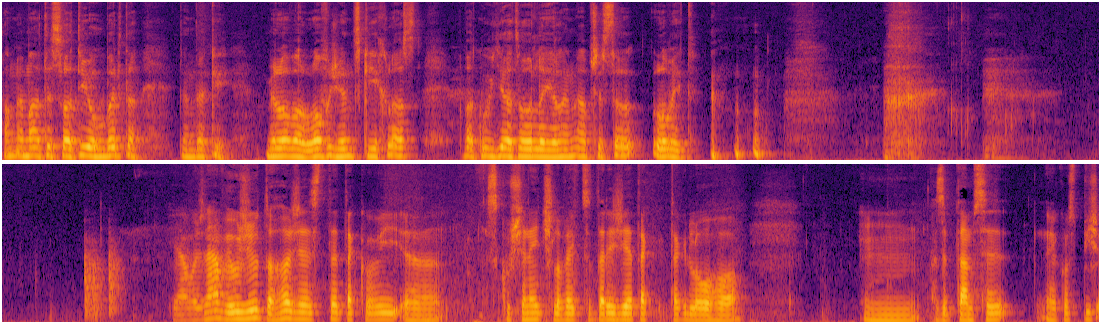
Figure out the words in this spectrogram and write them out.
Tam nemáte svatýho Huberta, ten taky miloval lov, ženský chlast, a pak uviděl tohohle Jelena a přestal lovit. Já možná využiju toho, že jste takový uh, zkušený člověk, co tady žije tak, tak dlouho. Mm, a zeptám se jako spíš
